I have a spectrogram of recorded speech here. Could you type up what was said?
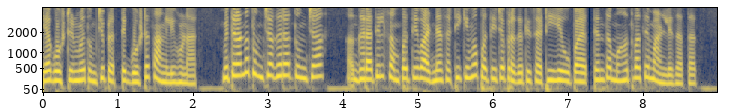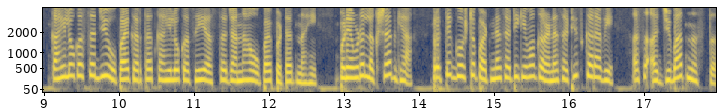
या गोष्टींमुळे तुमची प्रत्येक गोष्ट चांगली होणार. मित्रांनो तुमच्या घरात तुमच्या घरातील संपत्ती वाढण्यासाठी किंवा पतीच्या प्रगतीसाठी हे उपाय अत्यंत महत्त्वाचे मानले जातात. काही लोक असतात जी उपाय करतात काही लोक असेही असतात ज्यांना हा उपाय पटत नाही. पण एवढं लक्षात घ्या प्रत्येक गोष्ट पटण्यासाठी किंवा करण्यासाठीच करावी असं अजिबात नसतं.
